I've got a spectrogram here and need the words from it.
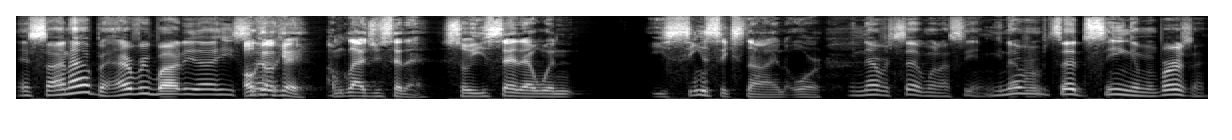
and something happened. Everybody that he said, Okay, okay. I'm glad you said that. So he said that when he's seen six nine or He never said when I see him. He never said seeing him in person.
